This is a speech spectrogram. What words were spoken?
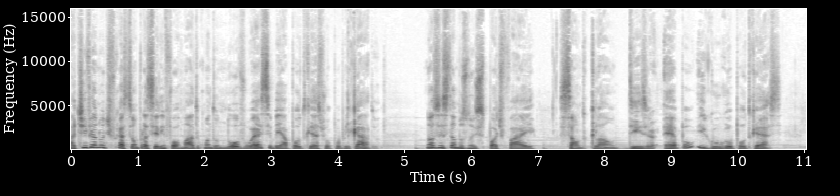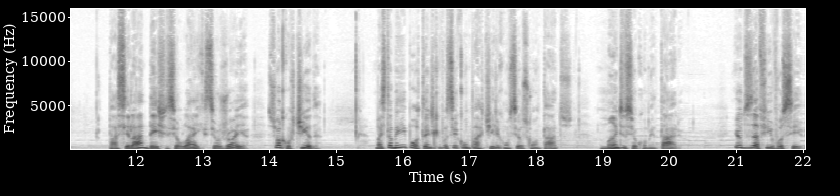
ative a notificação para ser informado quando o novo SBA Podcast for publicado. Nós estamos no Spotify, SoundCloud, Deezer, Apple e Google Podcast. Passe lá, deixe seu like, seu joia sua curtida. Mas também é importante que você compartilhe com seus contatos, mande o seu comentário. Eu desafio você.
